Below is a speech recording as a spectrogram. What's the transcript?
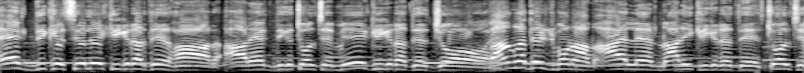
একদিকে ছেলে ক্রিকেটারদের হার আর একদিকে চলছে মেয়ে ক্রিকেটারদের জয়। বাংলাদেশ বনাম আয়ারল্যান্ড নারী ক্রিকেটারদের চলছে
